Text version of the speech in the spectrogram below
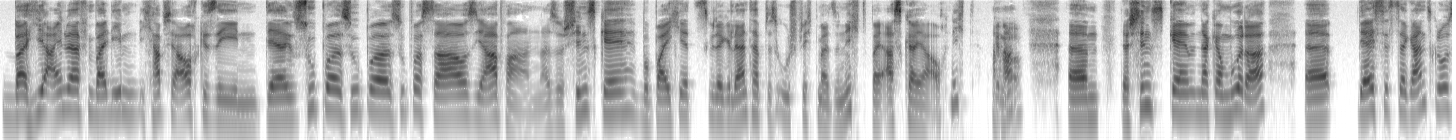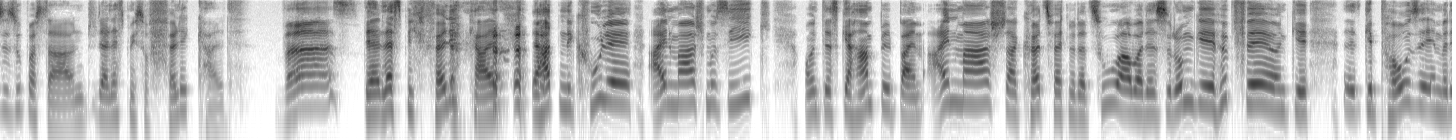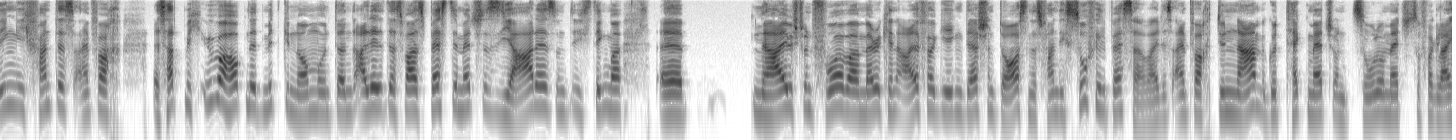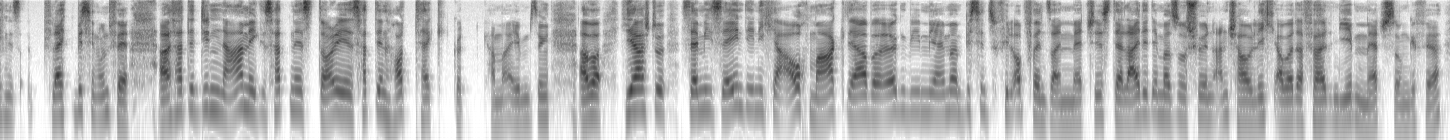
bei hier einwerfen, weil eben, ich habe es ja auch gesehen, der super, super, Superstar aus Japan, also Shinsuke, wobei ich jetzt wieder gelernt habe, das U spricht man also nicht, bei Asuka ja auch nicht. Genau. Ähm, der Shinsuke Nakamura, äh, der ist jetzt der ganz große Superstar und der lässt mich so völlig kalt. Was? Der lässt mich völlig kalt. der hat eine coole Einmarschmusik und das Gehampel beim Einmarsch, da gehört es vielleicht nur dazu, aber das Rumgehüpfe und Ge äh, Gepose im Ring, ich fand das einfach, es hat mich überhaupt nicht mitgenommen und dann alle, das war das beste Match des Jahres und ich denke mal, äh, eine halbe Stunde vor war American Alpha gegen Dash und Dawson. Das fand ich so viel besser, weil das einfach Dynamik, gut, Tech-Match und Solo-Match zu vergleichen ist vielleicht ein bisschen unfair. Aber es hatte Dynamik, es hat eine Story, es hat den Hot-Tag, gut, kann man eben singen. Aber hier hast du Sami Zayn, den ich ja auch mag, der aber irgendwie mir immer ein bisschen zu viel Opfer in seinem Match ist. Der leidet immer so schön anschaulich, aber dafür halt in jedem Match so ungefähr.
